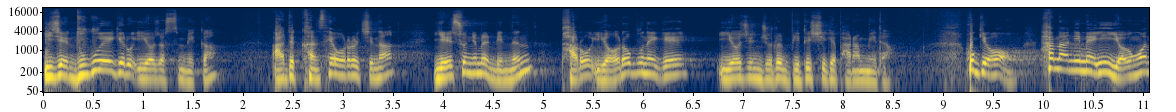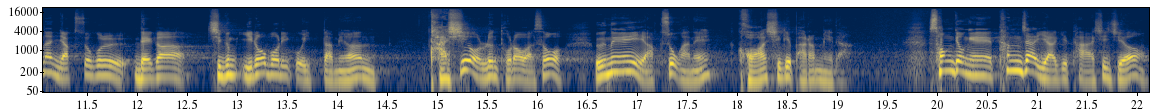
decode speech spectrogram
이제 누구에게로 이어졌습니까? 아득한 세월을 지나 예수님을 믿는 바로 여러분에게 이어진 줄을 믿으시기 바랍니다. 혹여 하나님의 이 영원한 약속을 내가 지금 잃어버리고 있다면 다시 얼른 돌아와서 은혜의 약속 안에 거하시기 바랍니다. 성경의 탕자 이야기 다 아시지요?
